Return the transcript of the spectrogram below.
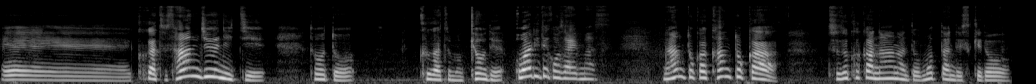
えー、9月30日、とうとう9月も今日で終わりでございます。なんとかかんとか続くかななんて思ったんですけど、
